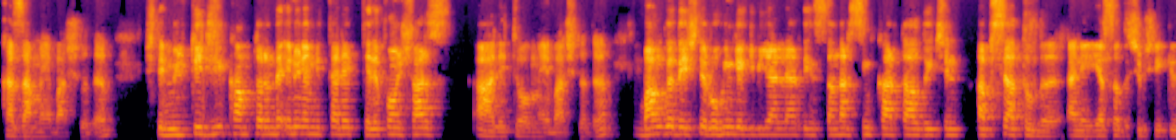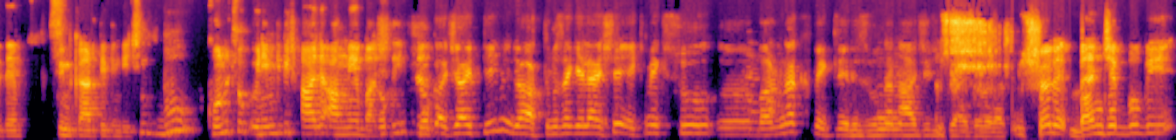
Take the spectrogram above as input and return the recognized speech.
kazanmaya başladı. İşte mülteci kamplarında en önemli talep telefon şarj aleti olmaya başladı. Bangladeş'te Rohingya gibi yerlerde insanlar sim kart aldığı için hapse atıldı. Hani yasa dışı bir şekilde sim kart edindiği için. Bu konu çok önemli bir hale almaya başlayınca... Çok, çok acayip değil mi? Aklımıza gelen şey ekmek, su, e, barınak bekleriz bundan acil ihtiyacı olarak. Şöyle bence bu bir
